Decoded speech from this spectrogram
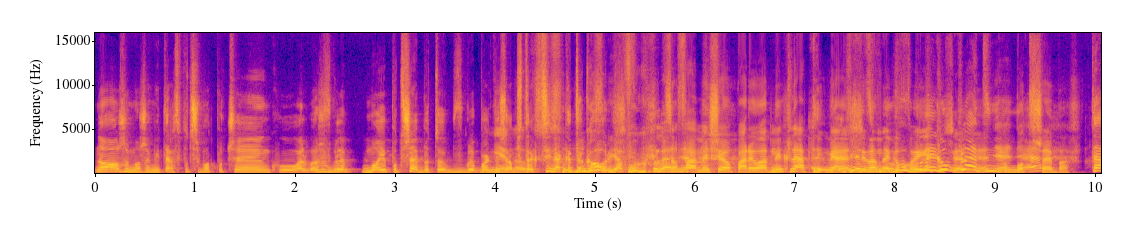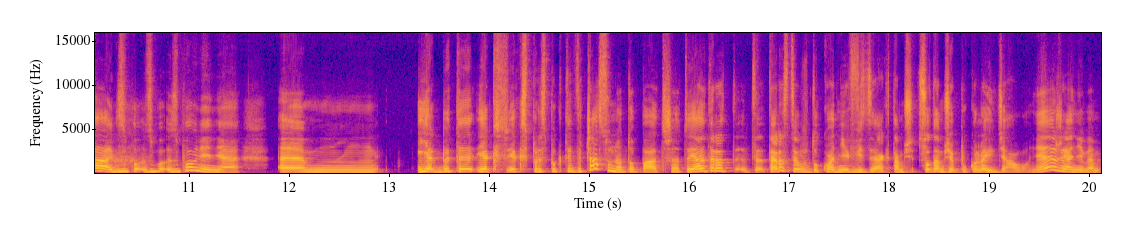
no, że może mi teraz potrzeba odpoczynku, albo że w ogóle moje potrzeby to w ogóle była jakaś Nie, no, abstrakcyjna kategoria w ogóle. nie? Cofamy się o parę ładnych lat, nie miałaś Więc zielonego w ogóle pojęcia kompletnie, nie? o nie? potrzebach. Tak, zupełnie nie. Em, I jakby te, jak, jak z perspektywy czasu na to patrzę, to ja teraz, te- teraz to już dokładnie widzę, jak tam się, co tam się po kolei działo, nie? Że ja nie wiem,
